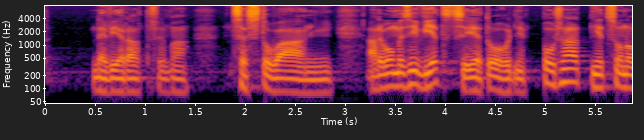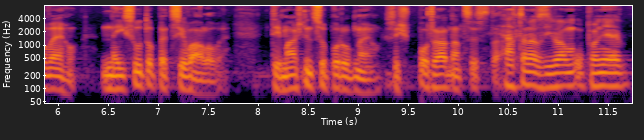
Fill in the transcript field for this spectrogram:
Nevěra třeba, cestování, a nebo mezi vědci je to hodně. Pořád něco nového. Nejsou to peciválové. Ty máš něco podobného. Jsi pořád na cestách. Já to nazývám úplně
